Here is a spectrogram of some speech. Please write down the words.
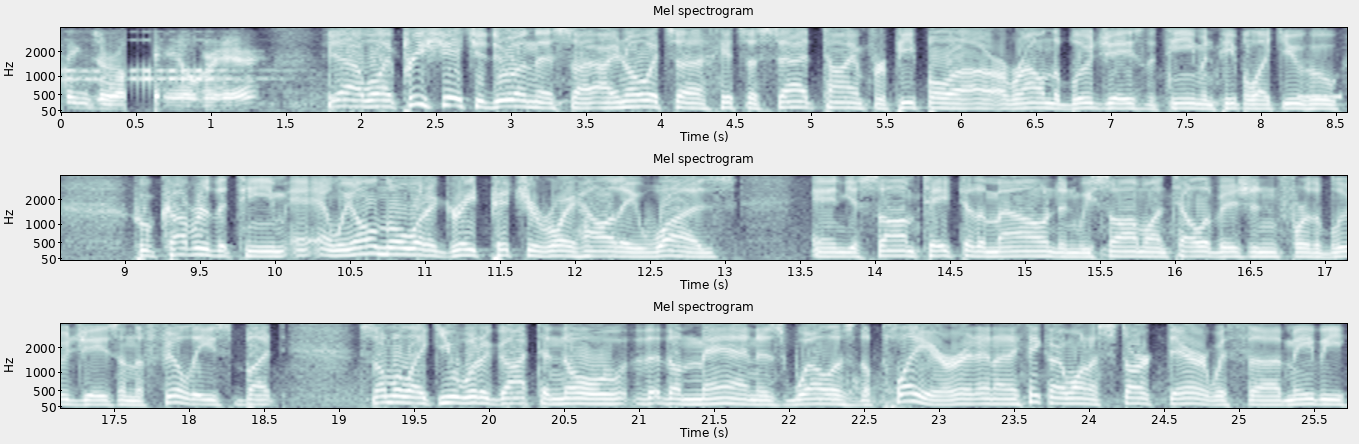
things are okay over here. Yeah, well, I appreciate you doing this. I, I know it's a it's a sad time for people uh, around the Blue Jays, the team, and people like you who who cover the team. And, and we all know what a great pitcher Roy Halladay was and you saw him take to the mound, and we saw him on television for the Blue Jays and the Phillies. But someone like you would have got to know the, the man as well as the player, and, and I think I want to start there with uh, maybe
